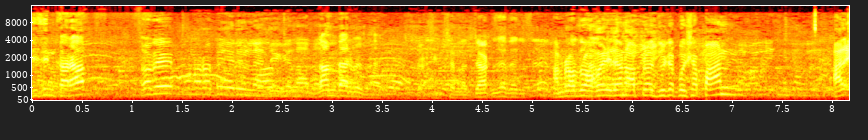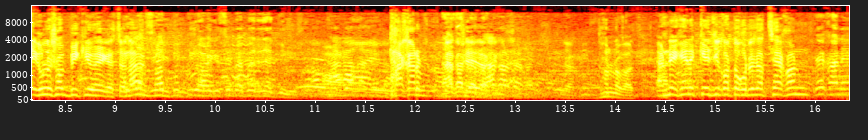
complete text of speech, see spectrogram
সিজন খারাপ। তবে পনেরো দাম বাড়বে ভাই। ইনশাল্লাহ যাক। আমরা দোয়া করি যেন আপনারা দুইটা পয়সা পান। আর এগুলো সব বিক্রি হয়ে গেছে না? সব বিক্রি হয়ে গেছে ব্যাপারীরা ঢাকার ধন্যবাদ। আপনি এখানে কেজি কত করে যাচ্ছে এখন? এখানে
